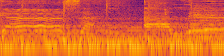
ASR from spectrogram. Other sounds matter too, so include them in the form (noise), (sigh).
gozo en su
